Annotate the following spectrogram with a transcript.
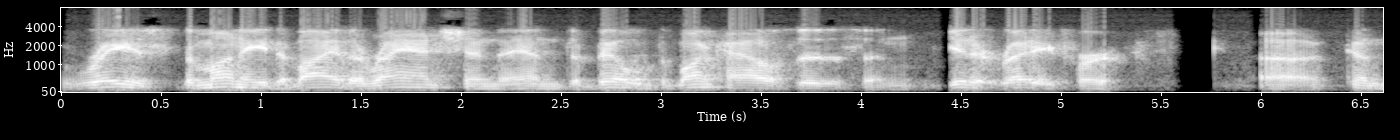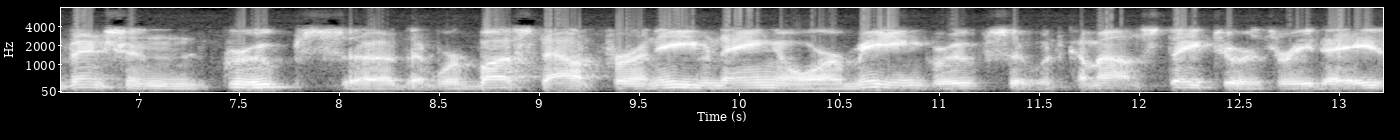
raised the money to buy the ranch and and to build the bunkhouses and get it ready for uh, convention groups uh, that were bussed out for an evening or meeting groups that would come out and stay two or three days.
